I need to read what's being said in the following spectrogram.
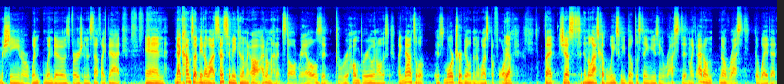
machine or win- Windows version and stuff like that. And that concept made a lot of sense to me because I'm like, oh, I don't know how to install Rails and brew, homebrew and all this. Like now it's a little, it's more trivial than it was before. Yeah. But just in the last couple of weeks, we built this thing using Rust, and like I don't know Rust the way that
